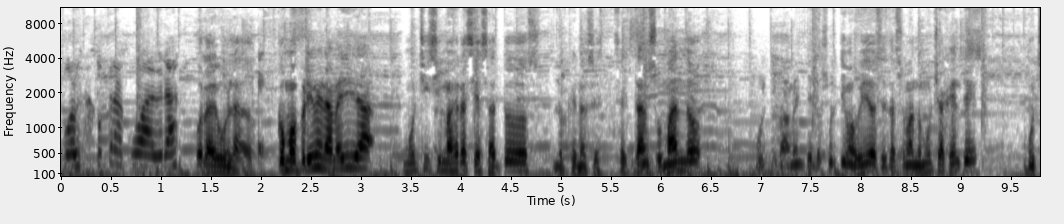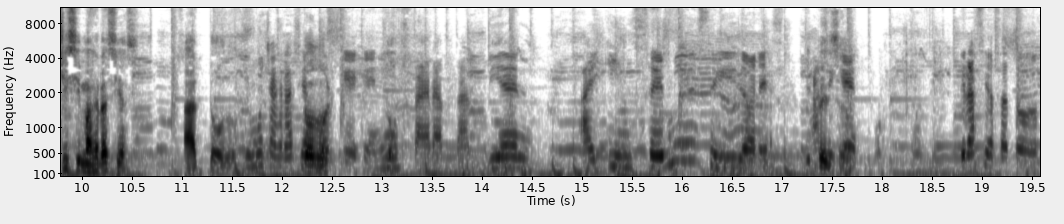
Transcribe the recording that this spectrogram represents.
por la otra cuadra. por algún lado. Como primera medida, muchísimas gracias a todos los que nos se están sumando. Últimamente, en los últimos videos se está sumando mucha gente. Muchísimas gracias a todos. Y muchas gracias Todos, porque en todos. Instagram también hay 15.000 seguidores. Así Impensado. que gracias a todos.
